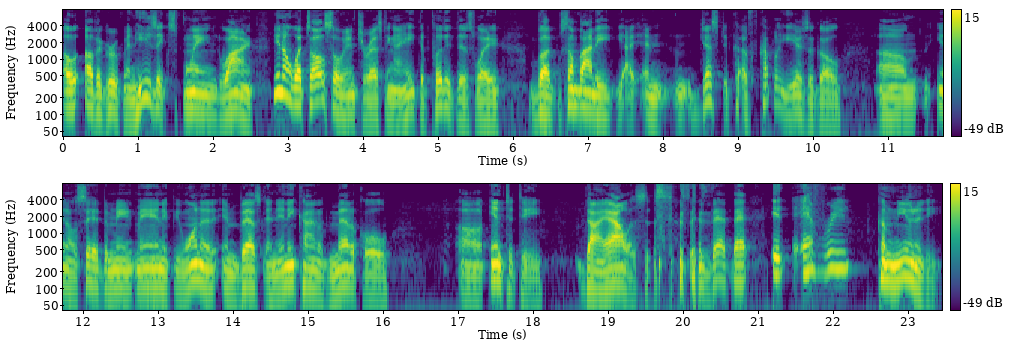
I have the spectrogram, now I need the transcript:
other group and he's explained why you know what's also interesting i hate to put it this way but somebody and just a couple of years ago um, you know said to me man if you want to invest in any kind of medical uh, entity dialysis. that that it every community,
